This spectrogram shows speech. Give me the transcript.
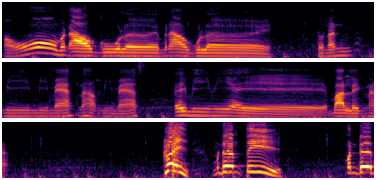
โอ้มันเอากูเลย มันเอากูเลย ตรงนั้นมีมีแมสนะครับ มีแมส เอ้ยมีมีไอ้บ้านเล็กนะ เฮ้ย มันเดินตี มันเดิน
